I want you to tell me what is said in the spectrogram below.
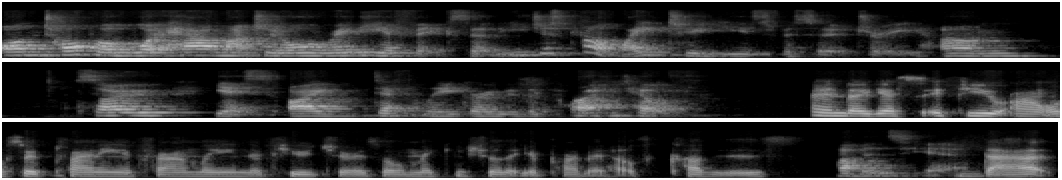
on top of what how much it already affects it. You just can't wait two years for surgery. Um, so yes, I definitely agree with the private health. And I guess if you are also planning a family in the future as well, making sure that your private health covers covers yeah that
